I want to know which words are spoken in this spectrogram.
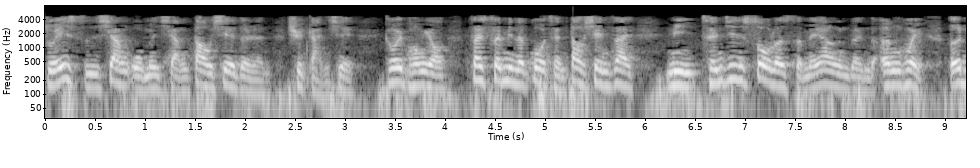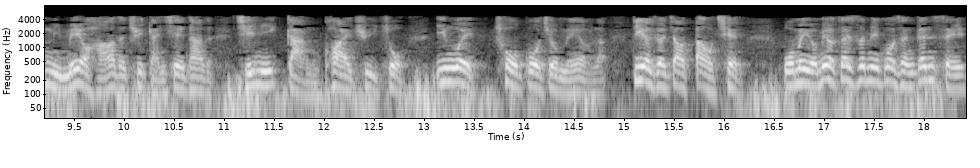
随时向我们想道谢的人去感谢。各位朋友，在生命的过程到现在，你曾经受了什么样的恩惠，而你没有好好的去感谢他的，请你赶快去做，因为错过就没有了。第二个叫道歉，我们有没有在生命过程跟谁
